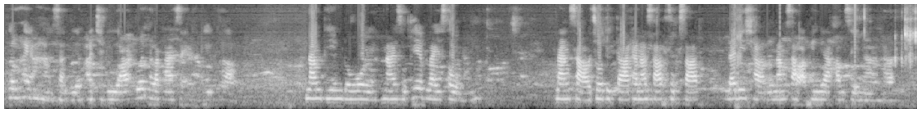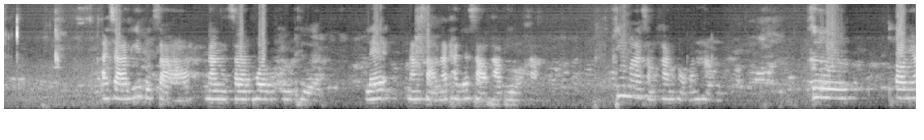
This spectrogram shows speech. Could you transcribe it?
เครื่องให้อาหารสัตว์เลี้ยงอัจฉริยะด้วยพลังงานแสงอาทิตย์ค่ะนำทีมโดยนายสุเทพไรสนนางสาวโชติกาธนทรัพย์สุขทรัพย์ และดิฉันนางสาวอภิญญาคำเสนาค่ะ อาจารย์ที่ปรึกษานางสรันพงษ์อ็มเถื่อ และนางสาวนัทธัญญสาภาพิมค่ะ ที่มาสำคัญของปัญหา คือตอนนี้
